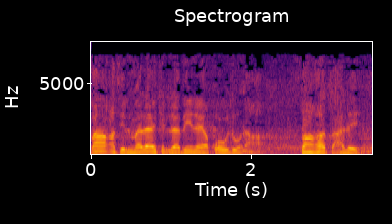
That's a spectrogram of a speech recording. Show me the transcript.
طاقة الملائكة الذين يقودونها طغت عليهم.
